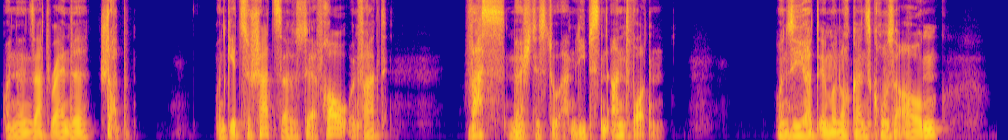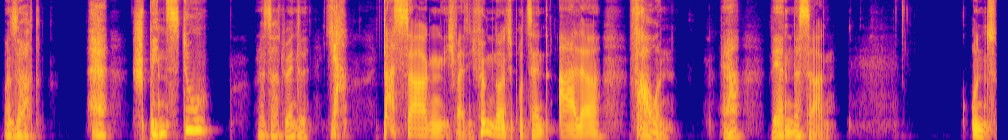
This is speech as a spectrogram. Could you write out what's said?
Und dann sagt Randall, stopp. Und geht zu Schatz, also zu der Frau, und fragt, was möchtest du am liebsten antworten? Und sie hat immer noch ganz große Augen und sagt, hä, spinnst du? Und dann sagt Randall, ja, das sagen, ich weiß nicht, 95 Prozent aller Frauen, ja, werden das sagen. Und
